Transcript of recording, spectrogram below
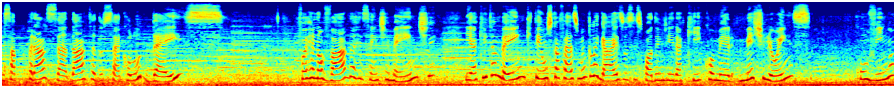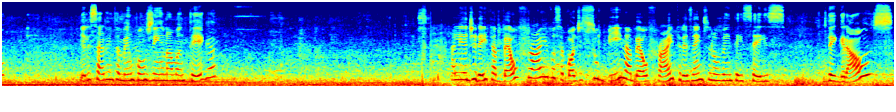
Essa praça data do século X, foi renovada recentemente. E aqui também que tem uns cafés muito legais, vocês podem vir aqui comer mexilhões com vinho e eles servem também um pãozinho na manteiga. Ali à direita, Belfry. Você pode subir na Belfry, 396 degraus.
